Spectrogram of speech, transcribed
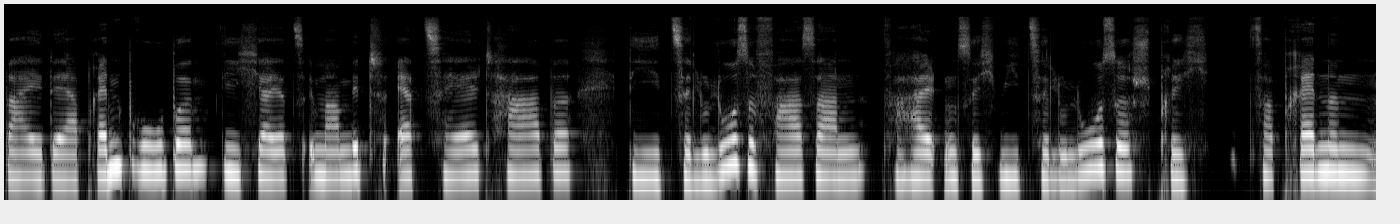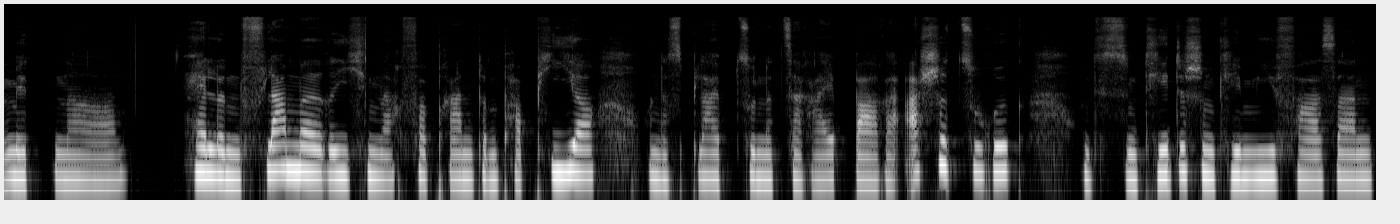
Bei der Brennprobe, die ich ja jetzt immer mit erzählt habe, die Zellulosefasern verhalten sich wie Zellulose, sprich verbrennen mit einer hellen Flamme, riechen nach verbranntem Papier und es bleibt so eine zerreibbare Asche zurück und die synthetischen Chemiefasern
